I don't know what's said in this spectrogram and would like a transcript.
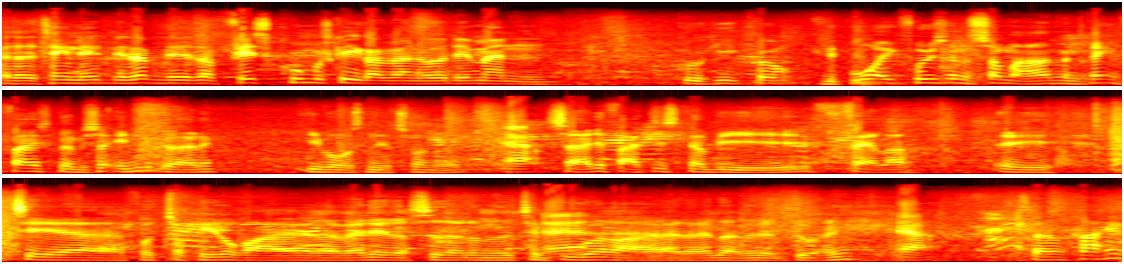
Altså, jeg tænker, netop, netop fisk kunne måske godt være noget af det, man kunne kigge på. Vi bruger ikke fryserne så meget, men rent faktisk, når vi så endelig gør det i vores netto, Ja. så er det faktisk, når vi falder øh, til at få torpedorejer, eller hvad det ellers sidder dernede, tempura-rejer, eller et eller andet, den dur, ikke? Ja. Så hej.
